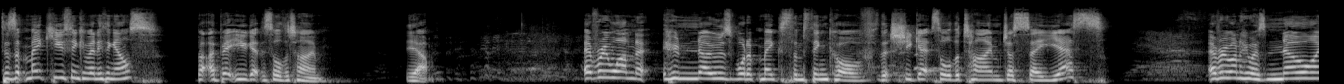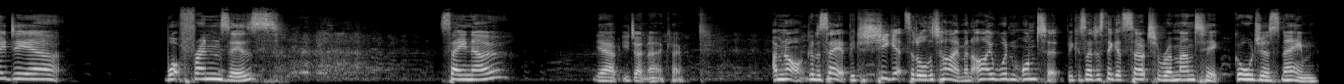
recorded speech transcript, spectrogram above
Does it make you think of anything else? But I bet you get this all the time. Yeah. Everyone who knows what it makes them think of that she gets all the time, just say yes. yes. Everyone who has no idea what friends is, say no. Yeah, you don't know. Okay. I'm not going to say it because she gets it all the time, and I wouldn't want it because I just think it's such a romantic, gorgeous name.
